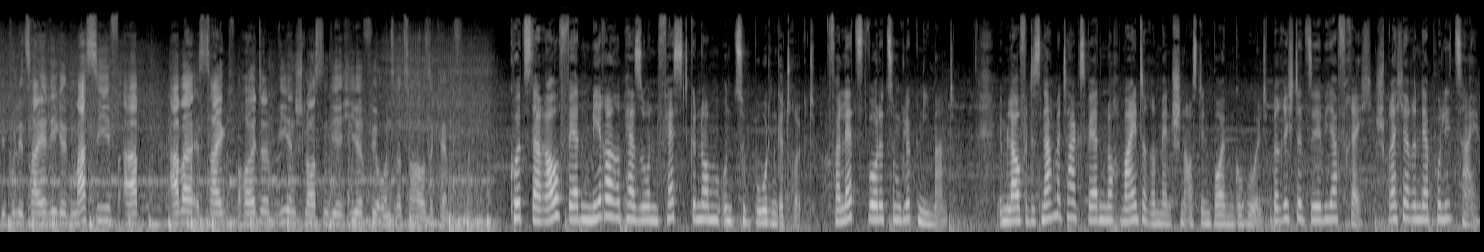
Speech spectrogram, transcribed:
Die Polizei riegelt massiv ab, aber es zeigt heute, wie entschlossen wir hier für unsere Zuhause kämpfen. Kurz darauf werden mehrere Personen festgenommen und zu Boden gedrückt. Verletzt wurde zum Glück niemand. Im Laufe des Nachmittags werden noch weitere Menschen aus den Bäumen geholt, berichtet Silvia Frech, Sprecherin der Polizei.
